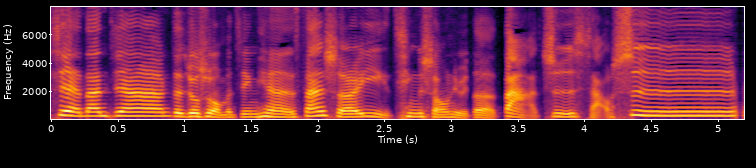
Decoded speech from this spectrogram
谢谢大家，这就是我们今天的三十而已轻熟女的大知小事。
